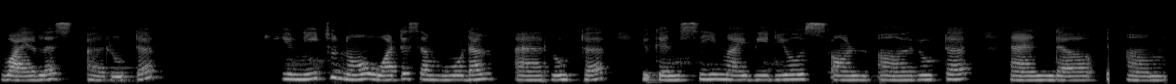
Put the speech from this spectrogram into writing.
wireless uh, router. You need to know what is a modem and router. You can see my videos on uh, router and uh, um,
